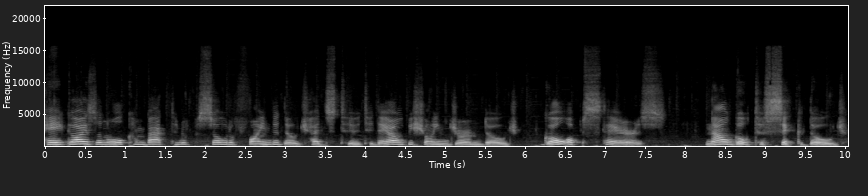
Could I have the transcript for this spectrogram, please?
Hey guys and welcome back to an episode of Find the Doge Heads 2. Today I will be showing Germ Doge. Go upstairs. Now go to Sick Doge.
